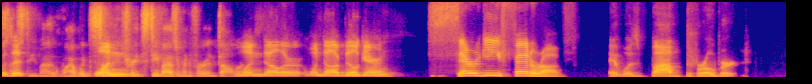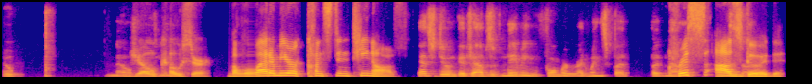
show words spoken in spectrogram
Was it Steve? Eis- Why would somebody one- trade Steve Yzerman for a dollar? One dollar, one dollar Bill Guerin. Sergei Fedorov. It was Bob Probert, Nope. No. Joe Kocur, Vladimir Konstantinov. guys are doing good jobs of naming former Red Wings, but but no. Chris Osgood.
